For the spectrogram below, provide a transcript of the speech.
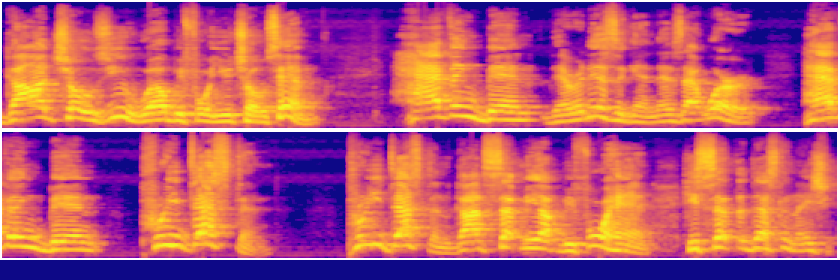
God chose you well before you chose him. Having been, there it is again, there's that word, having been predestined. Predestined. God set me up beforehand. He set the destination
